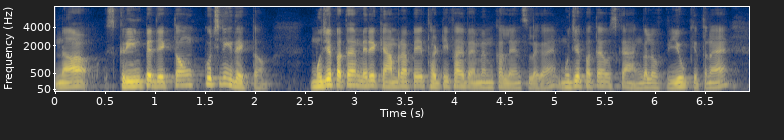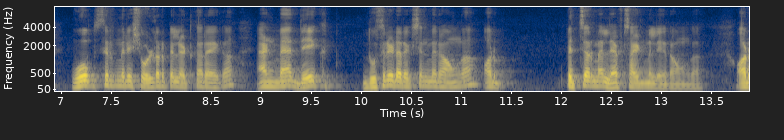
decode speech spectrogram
ना स्क्रीन पे देखता हूँ, कुछ नहीं देखता हूँ। मुझे पता है मेरे कैमरा पे 35 फाइव mm का लेंस लगा है। मुझे पता है उसका एंगल ऑफ़ व्यू कितना है। वो सिर्फ़ मेरे शोल्डर पे लटका रहेगा एंड मैं देख दूसरे डायरेक्शन में रहूँगा और पिक्चर मैं लेफ़्ट साइड में ले रहा हूँ और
